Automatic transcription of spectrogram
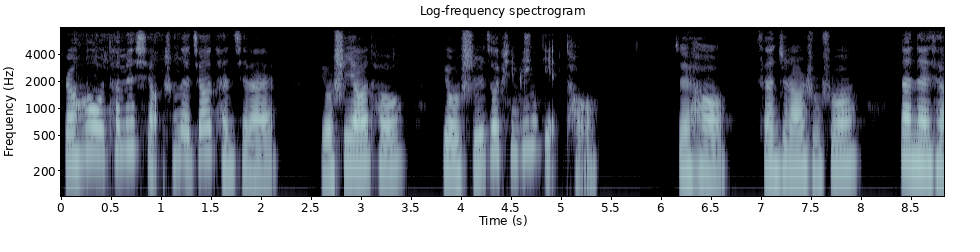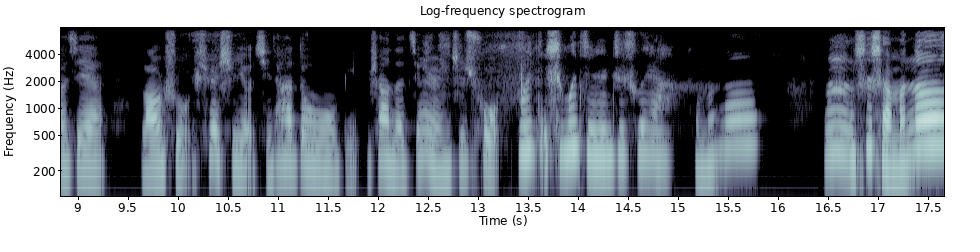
然后他们小声的交谈起来，有时摇头，有时则频频点头。最后，三只老鼠说：“奈奈小姐。”老鼠确实有其他动物比不上的惊人之处。什么什么惊人之处呀？什么呢？嗯，是什么呢？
